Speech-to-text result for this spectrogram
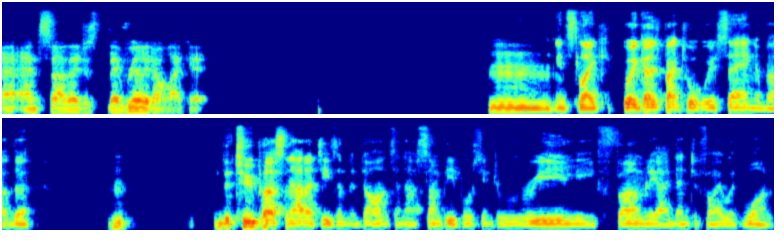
and so they just they really don't like it Mm, it's like well, it goes back to what we were saying about the hmm, the two personalities and the dance and how some people seem to really firmly identify with one.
